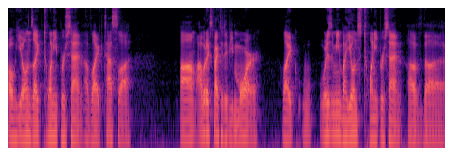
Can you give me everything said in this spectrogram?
oh, he owns like 20% of like Tesla. Um, I would expect it to be more. Like, what does it mean by he owns 20% of the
